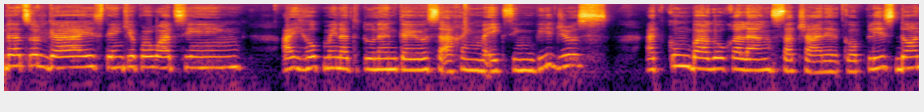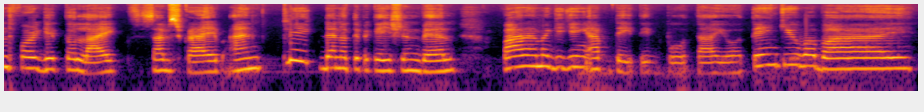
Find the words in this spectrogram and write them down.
That's all guys. Thank you for watching. I hope may natutunan kayo sa aking maiksing videos. At kung bago ka lang sa channel ko, please don't forget to like, subscribe, and click the notification bell para magiging updated po tayo. Thank you. Bye-bye!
